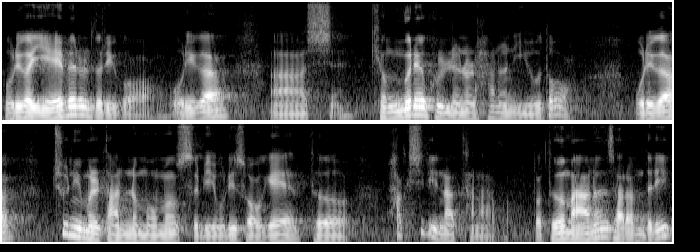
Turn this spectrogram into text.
우리가 예배를 드리고 우리가 경건의 훈련을 하는 이유도 우리가 주님을 닮는 모습이 우리 속에 더 확실히 나타나고 또 더 많은 사람들이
